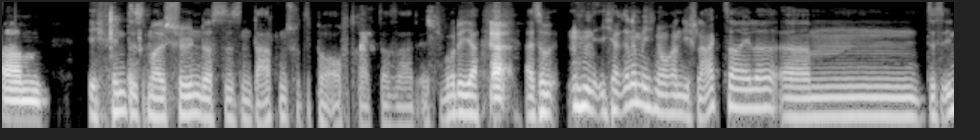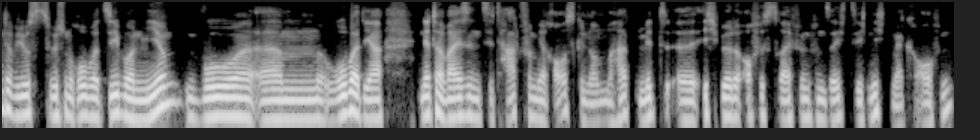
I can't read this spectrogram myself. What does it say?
Ähm, ich finde es mal schön, dass das ein Datenschutzbeauftragter sagt. Ich wurde ja, ja, also ich erinnere mich noch an die Schlagzeile ähm, des Interviews zwischen Robert Sieber und mir, wo ähm, Robert ja netterweise ein Zitat von mir rausgenommen hat mit äh, Ich würde Office 365 nicht mehr kaufen.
